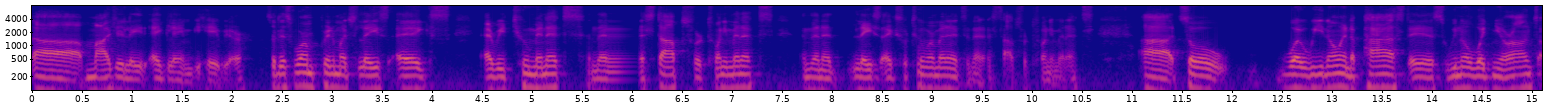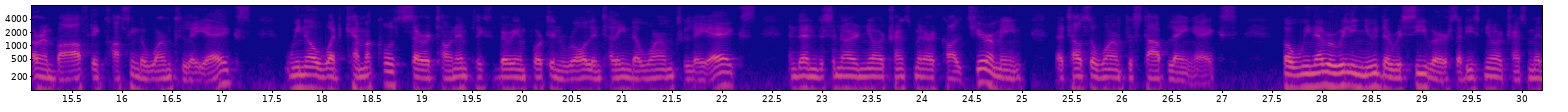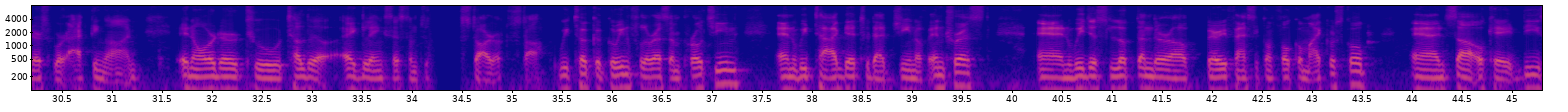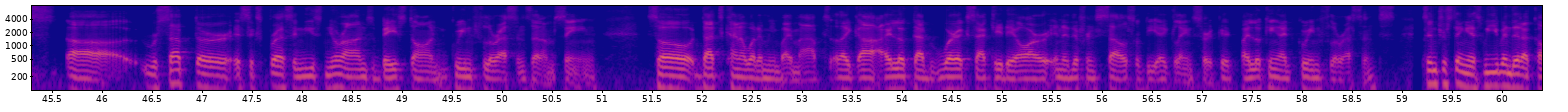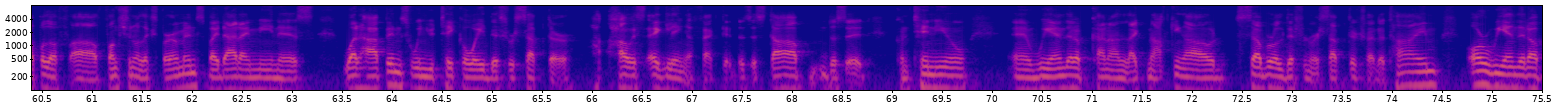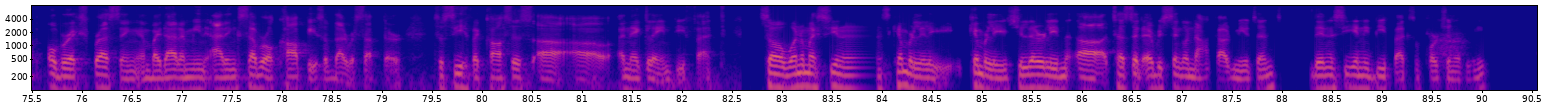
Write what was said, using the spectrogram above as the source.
uh, modulate egg laying behavior? So this worm pretty much lays eggs every two minutes and then it stops for 20 minutes and then it lays eggs for two more minutes and then it stops for 20 minutes. Uh, so what we know in the past is we know what neurons are involved in causing the worm to lay eggs. We know what chemicals, serotonin plays a very important role in telling the worm to lay eggs. And then there's another neurotransmitter called tyramine that tells the worm to stop laying eggs. But we never really knew the receivers that these neurotransmitters were acting on in order to tell the egg laying system to start or to stop. We took a green fluorescent protein and we tagged it to that gene of interest. And we just looked under a very fancy confocal microscope and saw, okay, these uh, receptor is expressed in these neurons based on green fluorescence that I'm seeing. So that's kind of what I mean by mapped. Like uh, I looked at where exactly they are in the different cells of the egg laying circuit by looking at green fluorescence. What's interesting is we even did a couple of uh, functional experiments. By that I mean is what happens when you take away this receptor? How is egg laying affected? Does it stop? Does it continue? And we ended up kind of like knocking out several different receptors at a time, or we ended up overexpressing, and by that I mean adding several copies of that receptor to see if it causes uh, uh, an egg laying defect. So one of my students, Kimberly, Kimberly, she literally uh, tested every single knockout mutant. They didn't see any defects, unfortunately.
